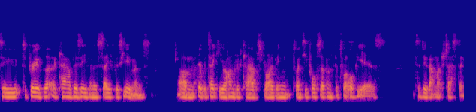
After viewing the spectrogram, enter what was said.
to, to prove that a CAV is even as safe as humans. Um, it would take you 100 CAVs driving 24-7 for 12 years to do that much testing.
